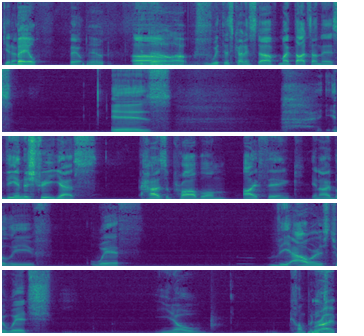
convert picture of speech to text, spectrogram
get out. bail. Bail. Yeah, get the hell Um. With this kind of stuff, my thoughts on this is the industry, yes, has a problem, I think, and I believe, with the hours to which you know companies Right.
